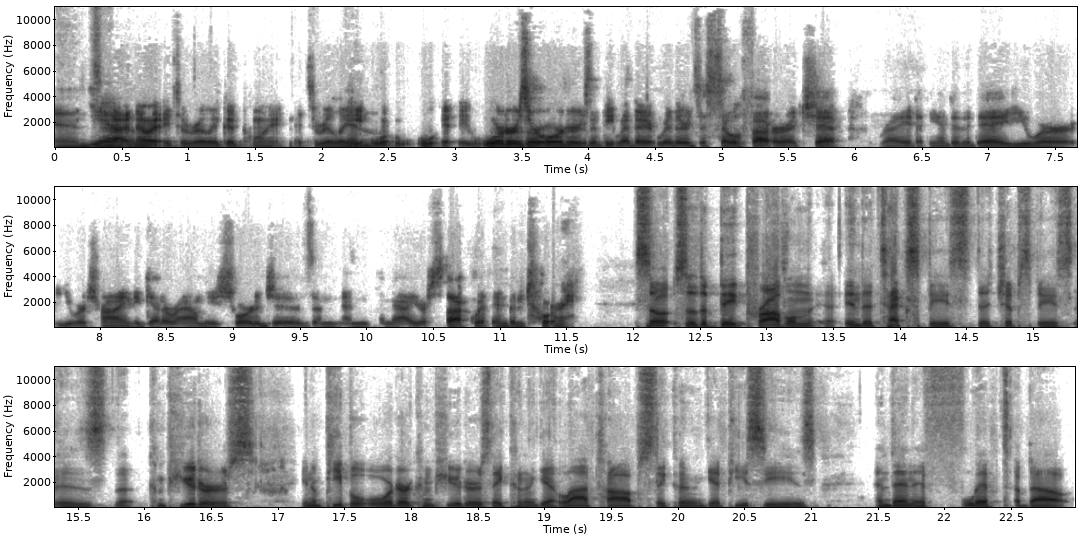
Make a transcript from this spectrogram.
And yeah, um, no, it's a really good point. It's really and, orders are orders. The, whether whether it's a sofa or a chip, right? At the end of the day, you were you were trying to get around these shortages, and and, and now you're stuck with inventory. So so the big problem in the tech space, the chip space, is the computers. You know, people order computers, they couldn't get laptops, they couldn't get PCs, and then it flipped about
